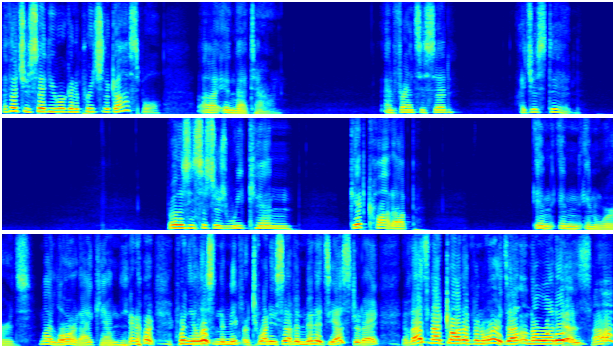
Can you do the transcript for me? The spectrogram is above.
I thought you said you were going to preach the gospel uh, in that town. And Francis said, I just did. Brothers and sisters, we can get caught up in, in, in words. My Lord, I can. You know, when you listen to me for 27 minutes yesterday, if that's not caught up in words, I don't know what is, huh?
